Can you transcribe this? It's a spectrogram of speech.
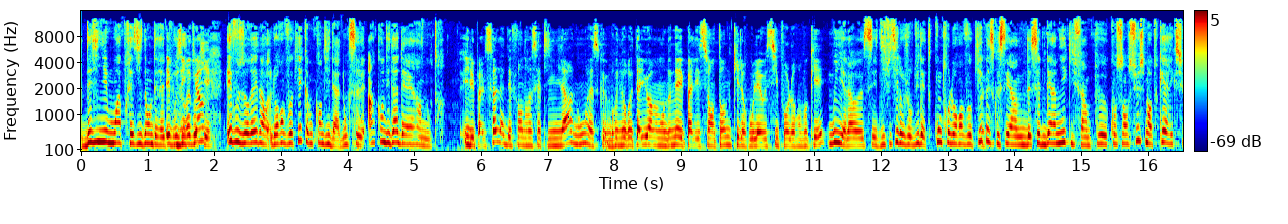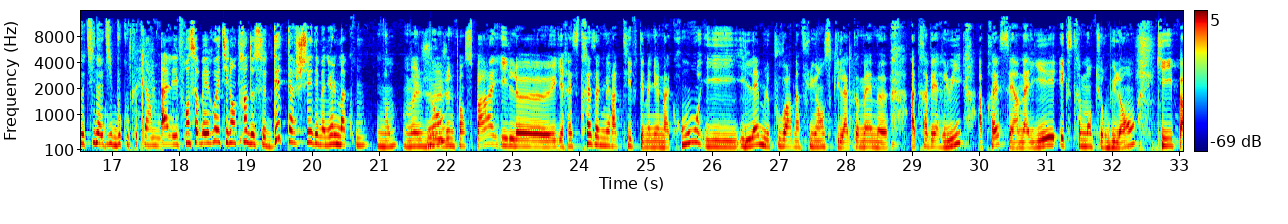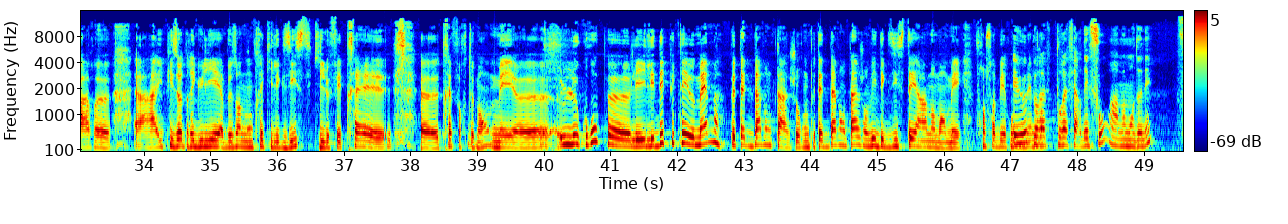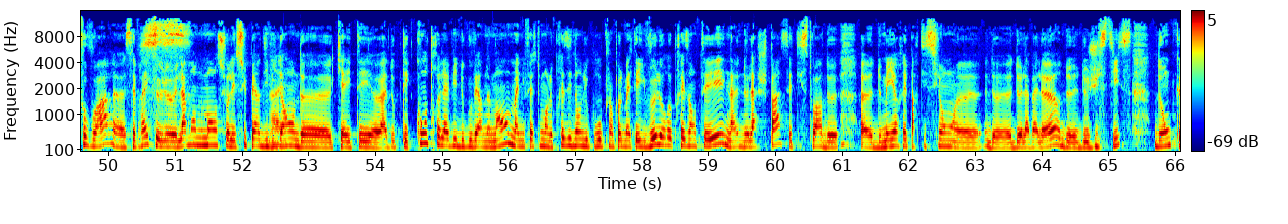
désignez-moi président des Républicains et vous aurez, Laurent Wauquiez comme candidat. Donc c'est un candidat derrière un autre. Il n'est pas le seul à défendre cette ligne-là, non? Est-ce que Bruno Retailleau, à un moment donné, n'avait pas laissé entendre qu'il roulait aussi pour Laurent Wauquiez Oui, alors euh, c'est difficile aujourd'hui d'être contre Laurent Wauquiez parce que c'est le dernier qui fait un peu consensus, mais en tout cas, Eric Ciotti l'a dit beaucoup plus clairement. Allez, François Bayrou est-il en train de se détacher d'Emmanuel Macron? Non, je, ne pense pas. Il, euh, il reste très admiratif d'Emmanuel Macron. Il, aime le pouvoir d'influence qu'il a quand même euh, à travers lui. Après, c'est un allié extrêmement turbulent qui, par à épisodes réguliers, a besoin de montrer qu'il existe, qu'il le fait très, euh, très fortement. Mais euh, le groupe, euh, les, députés eux-mêmes, peut-être davantage, auront peut-être davantage envie d'exister à un moment. Mais François Bayrou. Et eux pourraient faire défaut à un moment donné? Faut voir. Euh, c'est vrai que l'amendement sur les super dividendes euh, qui a été euh, adopté contre l'avis du gouvernement, manifestement le président du groupe, Jean-Paul Mattei, veut le représenter, ne lâche pas cette histoire de, de meilleure répartition de, la valeur, de, justice. Donc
